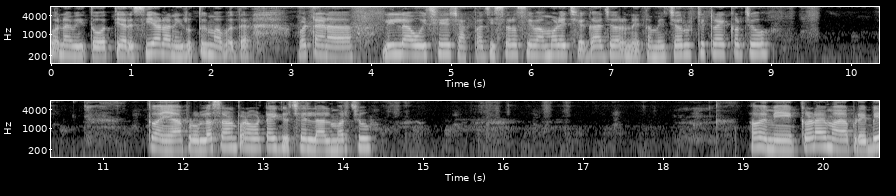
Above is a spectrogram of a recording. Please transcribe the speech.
બનાવી તો અત્યારે શિયાળાની ઋતુમાં બધા વટાણા લીલા હોય છે, શાકભાજી સરસ એવા મળે છે ગાજરને તમે જરૂરથી ટ્રાય કરજો. તો અહીંયા આપણું લસણ પણ વટાઈ ગયું છે, લાલ મરચું હવે મેં કડાઈમાં આપણે બે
